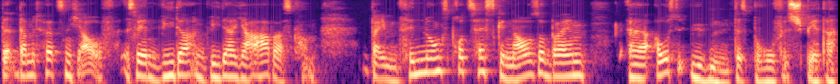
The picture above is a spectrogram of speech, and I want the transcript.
damit hört es nicht auf. Es werden wieder und wieder Ja-Abers kommen. Beim Findungsprozess genauso beim äh, Ausüben des Berufes später.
